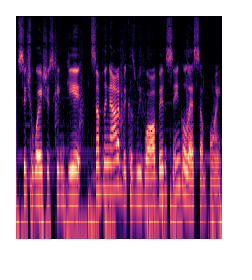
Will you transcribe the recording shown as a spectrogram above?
situations can get something out of it because we've all been single at some point.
